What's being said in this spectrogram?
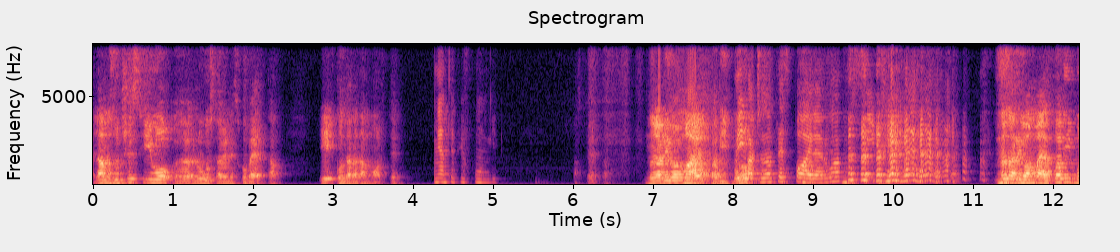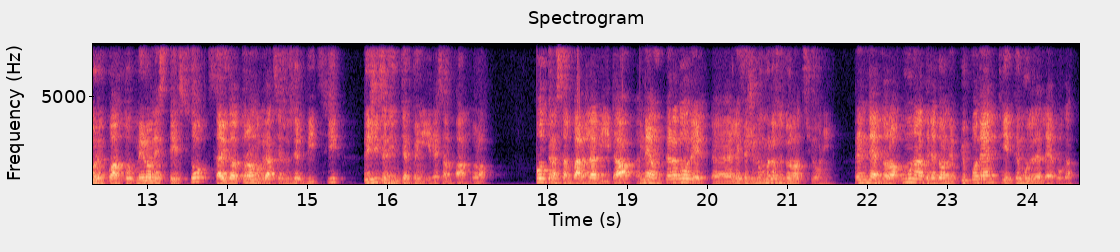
L'anno successivo l'Augusta venne scoperta e condannata a morte. Niente più funghi. Non arrivò mai al Io patibolo. faccio sempre spoiler, è possibile? Non arrivò mai al patibolo in quanto Nerone stesso, salito al trono grazie ai suoi servizi, decise di intervenire salvandola. Oltre a salvare la vita, il neo imperatore eh, le fece numerose donazioni, rendendola una delle donne più potenti e temute dell'epoca.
